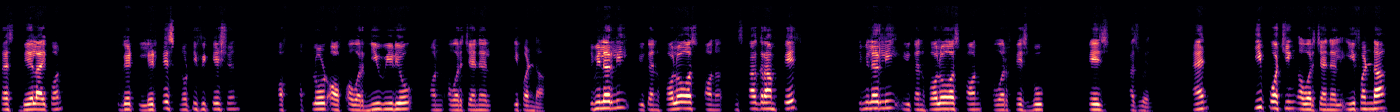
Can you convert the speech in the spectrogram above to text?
press bell icon to get latest notification of upload of our new video on our channel eFunda. Similarly, you can follow us on Instagram page. Similarly, you can follow us on our Facebook page as well. And keep watching our channel eFunda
